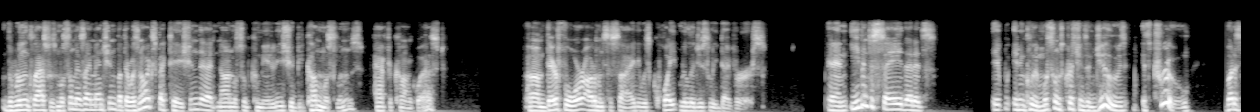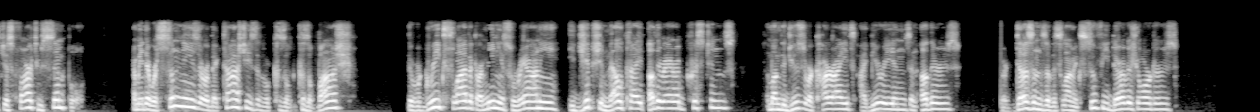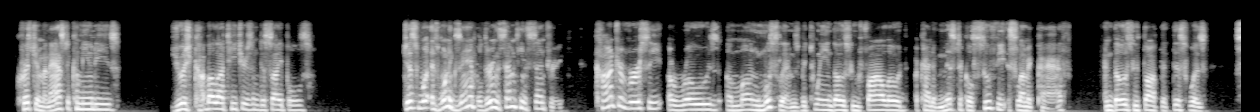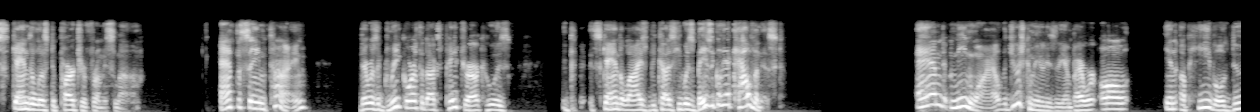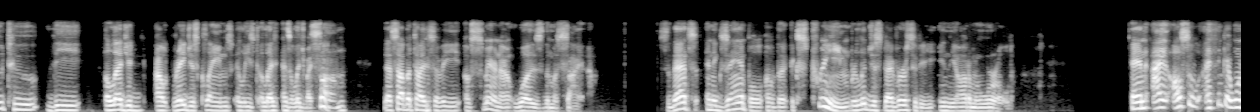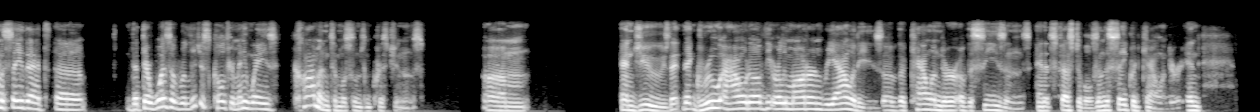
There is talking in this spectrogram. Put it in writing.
the ruling class was Muslim, as I mentioned, but there was no expectation that non-Muslim communities should become Muslims after conquest. Um, therefore, Ottoman society was quite religiously diverse. And even to say that it's it, it included Muslims, Christians, and Jews, it's true, but it's just far too simple. I mean, there were Sunnis, there were Bektashis, there were Qizilbash, there were Greek, Slavic, Armenian, Suriani, Egyptian, Melkite, other Arab Christians. Among the Jews, there were Karaites, Iberians, and others. There are dozens of Islamic Sufi dervish orders, Christian monastic communities, Jewish Kabbalah teachers and disciples. Just as one example, during the 17th century, controversy arose among Muslims between those who followed a kind of mystical Sufi Islamic path and those who thought that this was scandalous departure from Islam. At the same time, there was a Greek Orthodox patriarch who was scandalized because he was basically a Calvinist. And meanwhile, the Jewish communities of the empire were all in upheaval due to the alleged outrageous claims, at least alleged, as alleged by some, that Sabbatai of Smyrna was the Messiah. So that's an example of the extreme religious diversity in the Ottoman world. And I also, I think I want to say that uh, that there was a religious culture in many ways common to Muslims and Christians. Um, and Jews that, that grew out of the early modern realities of the calendar of the seasons and its festivals and the sacred calendar, and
